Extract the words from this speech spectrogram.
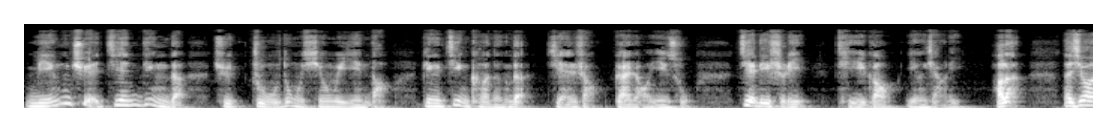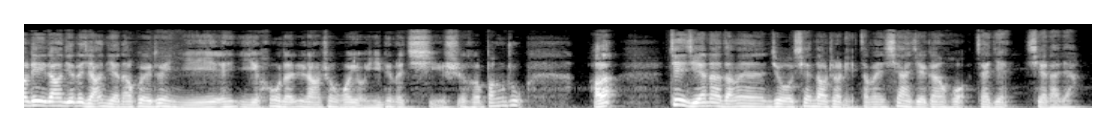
明确坚定的去主动行为引导，并尽可能的减少干扰因素，借力使力，提高影响力。好了。那希望这一章节的讲解呢，会对你以后的日常生活有一定的启示和帮助。好了，这节呢，咱们就先到这里，咱们下节干货再见，谢谢大家。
